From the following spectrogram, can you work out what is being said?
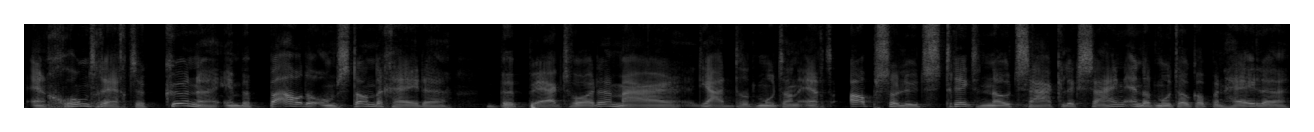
En grondrechten kunnen in bepaalde omstandigheden beperkt worden. Maar ja, dat moet dan echt absoluut strikt noodzakelijk zijn. En dat moet ook op een hele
